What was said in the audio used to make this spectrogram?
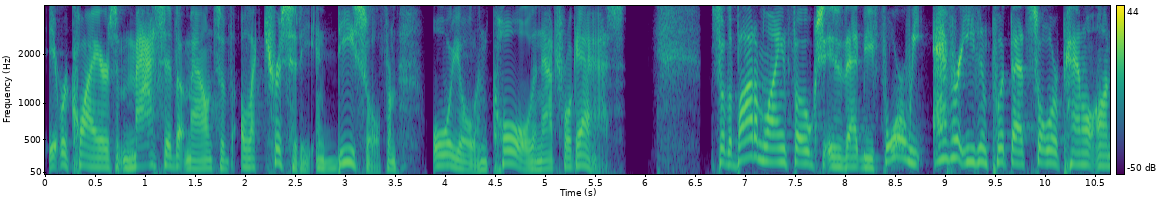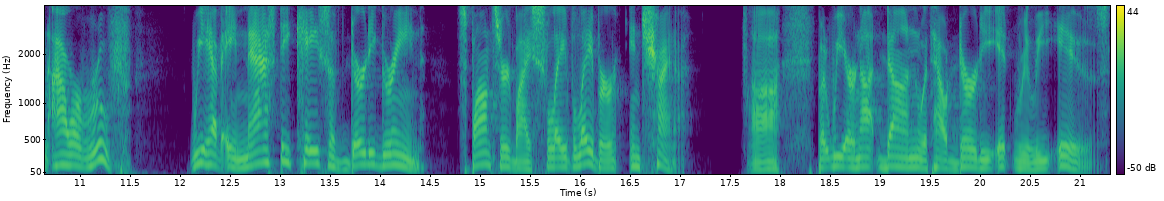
It requires massive amounts of electricity and diesel from oil and coal and natural gas. So, the bottom line, folks, is that before we ever even put that solar panel on our roof, we have a nasty case of dirty green sponsored by slave labor in China. Ah, uh, but we are not done with how dirty it really is.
